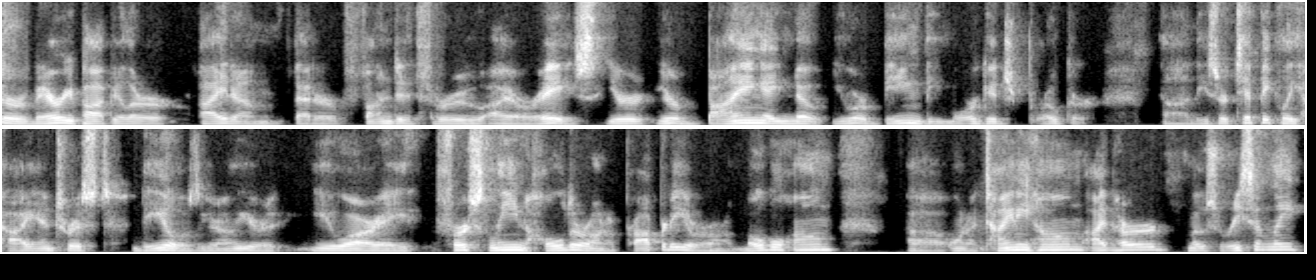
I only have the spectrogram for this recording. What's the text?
are a very popular item that are funded through IRAs. You're you're buying a note. You are being the mortgage broker. Uh, these are typically high interest deals. You know, you're you are a first lien holder on a property or on a mobile home, uh, on a tiny home. I've heard most recently,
